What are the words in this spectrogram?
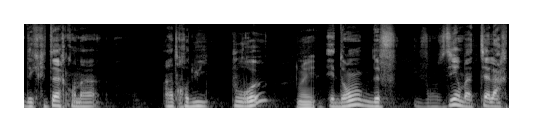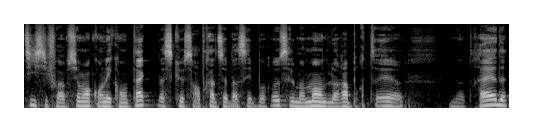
des critères qu'on a introduits pour eux. Oui. Et donc, des ils vont se dire, bah, tel artiste, il faut absolument qu'on les contacte parce que c'est en train de se passer pour eux, c'est le moment de leur apporter euh, notre aide.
